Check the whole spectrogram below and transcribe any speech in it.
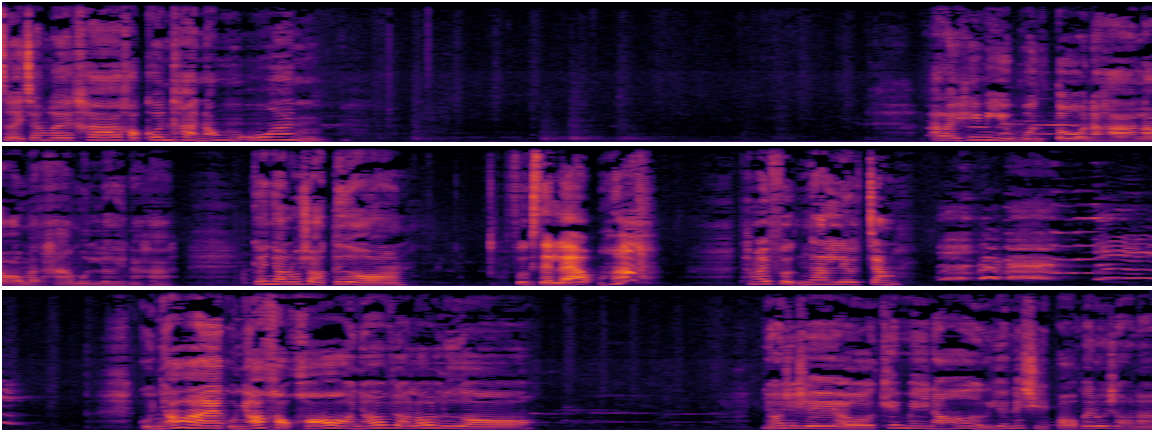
สวยจังเลยค่ะ ขอบคุณค่ะน้องหมูอ้วน อะไรที่มีอยู่บนโต๊ะนะคะ เราเอามาทาหมดเลยนะคะก็ยอรู้จอเตือฝึกเสร็จแล้วฮะทำไมฝึกงานเร็วจังกูย้อไงกูย้อเขาคอย้อจะล่อเรือย้อจะเชเออเข้มเมย์นะยันนี่ชีปอไปด้วยจอน่ะ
